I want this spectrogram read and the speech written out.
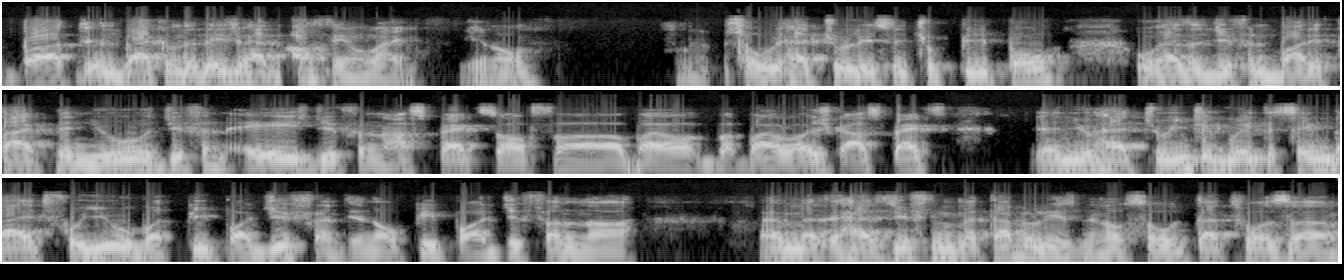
But in back in the days, you had nothing online. You know, so we had to listen to people who has a different body type than you, different age, different aspects of uh, bio, biological aspects, and you had to integrate the same diet for you. But people are different. You know, people are different. Uh, has different metabolism. You know, so that was uh,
